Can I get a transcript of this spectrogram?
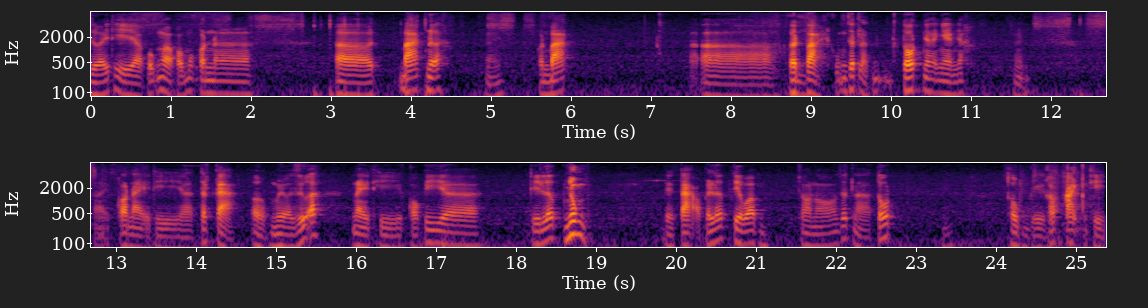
Dưới thì ờ, cũng là có một con uh, uh, bát nữa. Đấy, con bát. Ờ, uh, gân vải cũng rất là tốt nha anh em nhé ừ. Đấy, con này thì uh, tất cả ở ở giữa. Này thì có cái uh, cái lớp nhung để tạo cái lớp tiêu âm cho nó rất là tốt. Thùng cái góc cạnh thì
